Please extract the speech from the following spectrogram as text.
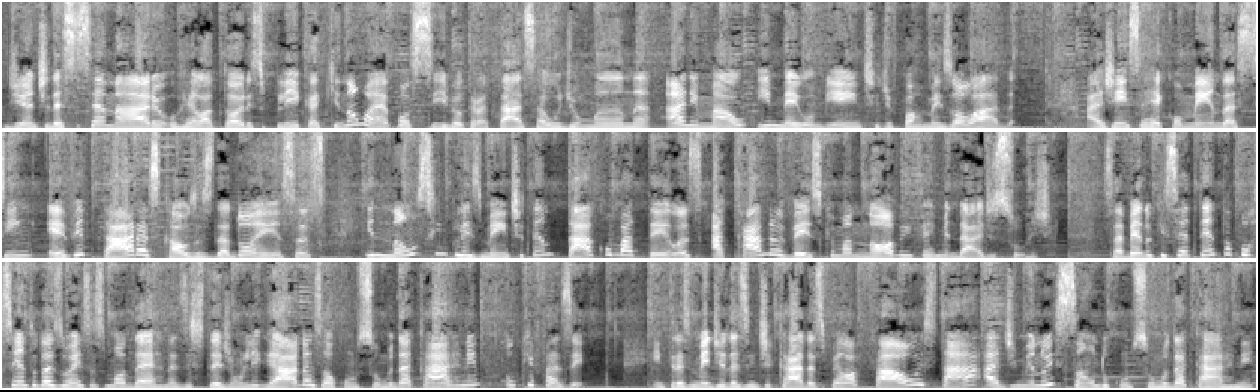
Diante desse cenário, o relatório explica que não é possível tratar a saúde humana, animal e meio ambiente de forma isolada a agência recomenda, assim, evitar as causas das doenças e não simplesmente tentar combatê-las a cada vez que uma nova enfermidade surge. Sabendo que 70% das doenças modernas estejam ligadas ao consumo da carne, o que fazer? Entre as medidas indicadas pela FAO está a diminuição do consumo da carne,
